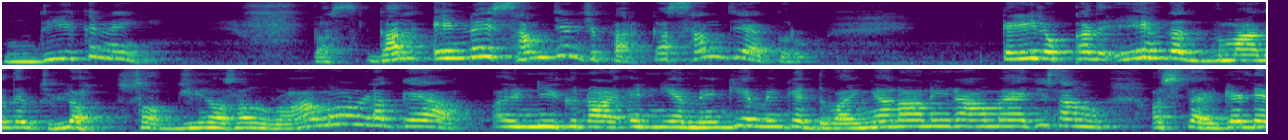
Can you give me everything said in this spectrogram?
ਹੁੰਦੀ ਹੈ ਕਿ ਨਹੀਂ? ਬਸ ਗੱਲ ਇੰਨਾ ਹੀ ਸਮਝਣ 'ਚ ਫ਼ਰਕ ਆ, ਸਮਝਿਆ ਕਰੋ। ਕਈ ਲੋਕਾਂ ਦੇ ਇਹ ਹੁੰਦਾ ਦਿਮਾਗ ਦੇ ਵਿੱਚ ਲੋ ਸਬਜ਼ੀ ਨਾਲ ਸਾਨੂੰ ਆਰਾਮ ਆਉਣ ਲੱਗਿਆ। ਇੰਨੀ ਕੁ ਨਾਲ ਇੰਨੀਆਂ ਮਹਿੰਗੀਆਂ ਮਹਿੰਗੀਆਂ ਦਵਾਈਆਂ ਨਾਲ ਨਹੀਂ ਆਰਾਮ ਆਇਆ ਜੀ ਸਾਨੂੰ। ਅਸੀਂ ਤਾਂ ਐਡੇ ਐਡੇ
